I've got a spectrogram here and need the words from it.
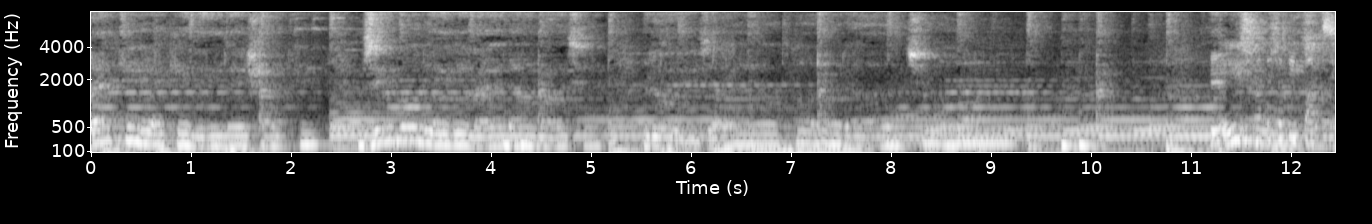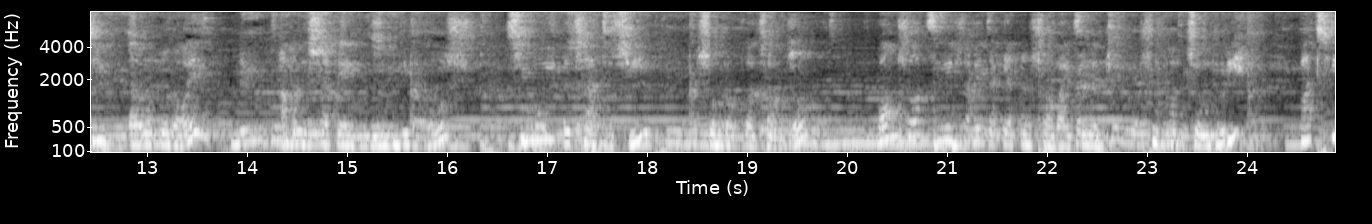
একে একে মিলে সাথে জীবনের মেলা মাঝে রয়ে যায় এই সাথে সাথে পাচ্ছি অরণ্য রয় আমাদের সাথে রঞ্জিত ঘোষ শ্রীময়ী চ্যাটার্জি সৌরভ চন্দ্র বংশজ সিং হিসাবে যাকে আপনারা সবাই চেনেন শুভম চৌধুরী পাচ্ছি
